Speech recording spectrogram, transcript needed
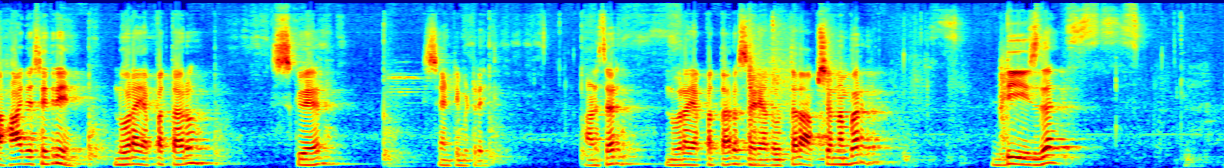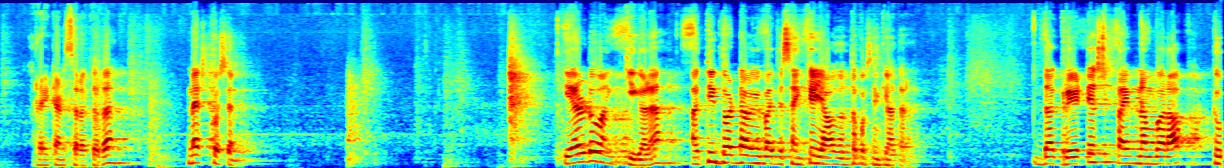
ಆ ಹಾದಿ ಎಷ್ಟೈತ್ರಿ ನೂರ ಎಪ್ಪತ್ತಾರು ಸ್ಕ್ವೇರ್ ಸೆಂಟಿಮೀಟರ್. ಐತಿ ಆನ್ಸರ್ ನೂರ ಎಪ್ಪತ್ತಾರು ಸರಿಯಾದ ಉತ್ತರ. Option number D is the right answer ಆಗ್ತದೆ. ನೆಕ್ಸ್ಟ್ ಕ್ವಶನ್ ಎರಡು ಅಂಕಿಗಳ ಅತಿ ದೊಡ್ಡ ಅವಿಭಾಜ್ಯ ಸಂಖ್ಯೆ ಯಾವುದು ಅಂತ ಕ್ವಶನ್ ಕೇಳ್ತಾರೆ. The greatest prime number of two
